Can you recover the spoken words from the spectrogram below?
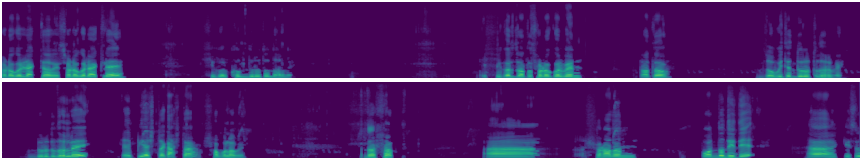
ছোট করে রাখতে হবে। ছোট করে রাখলে শিকড় খুব দ্রুত ধরবে। শিকড় যত ছোট করবেন, তত জমিতে দ্রুত ধরবে। দ্রুত ধরলে এই পেঁয়াজটা গাছটা সফল হবে। দর্শক সনাতন পদ্ধতিতে হ্যাঁ কিছু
